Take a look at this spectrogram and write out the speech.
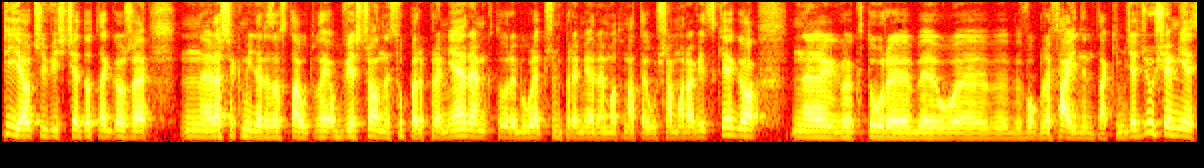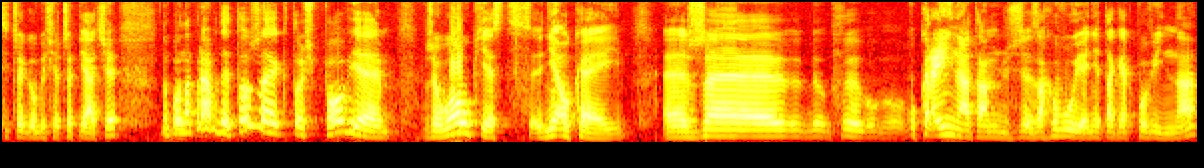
Piję oczywiście do tego, że Leszek Miller został tutaj obwieszczony super premierem, który był lepszym premierem od Mateusza Morawieckiego, e, który był e, w ogóle fajnym takim dziadziusiem jest i czego wy się czepiacie. No bo naprawdę to, że ktoś powie, że woke jest nie okej, e, że Ukraina tam się zachowuje nie tak jak powinna,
